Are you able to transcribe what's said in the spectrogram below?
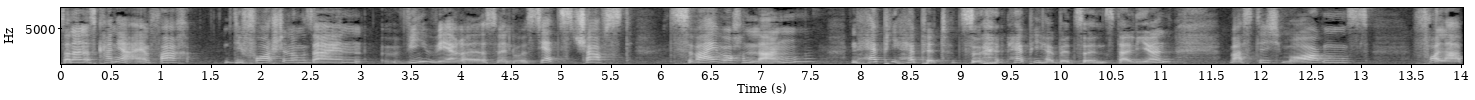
sondern es kann ja einfach die Vorstellung sein, wie wäre es, wenn du es jetzt schaffst, zwei Wochen lang ein Happy Habit zu, Happy Habit zu installieren, was dich morgens voller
